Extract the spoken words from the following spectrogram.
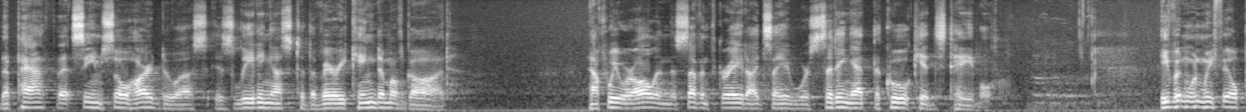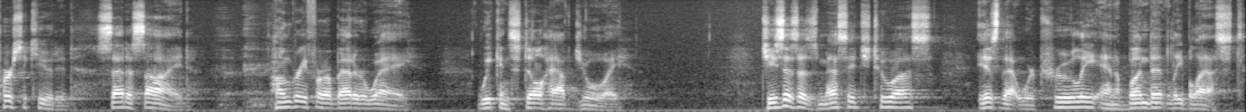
the path that seems so hard to us is leading us to the very kingdom of God. Now, if we were all in the seventh grade, I'd say we're sitting at the cool kids' table. Even when we feel persecuted, set aside, hungry for a better way, we can still have joy. Jesus' message to us is that we're truly and abundantly blessed.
